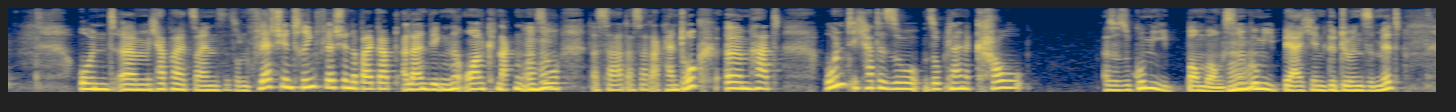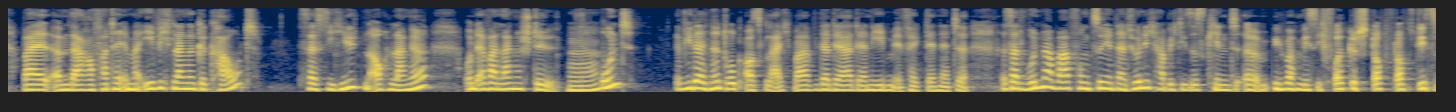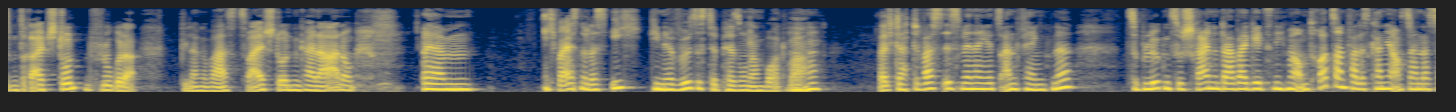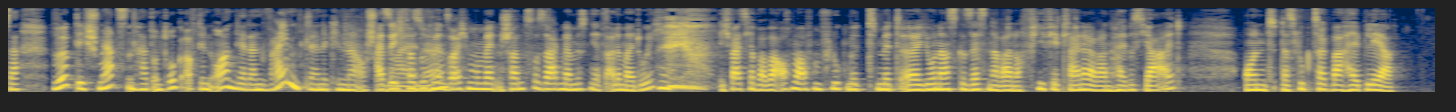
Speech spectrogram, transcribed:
Und ähm, ich habe halt so ein, so ein Fläschchen, Trinkfläschchen dabei gehabt, allein wegen ne, Ohrenknacken und so, dass er, dass er da keinen Druck ähm, hat. Und ich hatte so, so kleine Kau, also so Gummibonbons, ne, Gummibärchen-Gedönse mit, weil ähm, darauf hat er immer ewig lange gekaut. Das heißt, die hielten auch lange und er war lange still. Und wieder ne, Druckausgleich war wieder der der Nebeneffekt der nette. Das hat wunderbar funktioniert. Natürlich habe ich dieses Kind äh, übermäßig vollgestopft auf diesem drei Stunden Flug oder wie lange war es? Zwei Stunden, keine Ahnung. Ähm, ich weiß nur, dass ich die nervöseste Person an Bord war. Mhm. Weil ich dachte, was ist, wenn er jetzt anfängt, ne? zu blöken, zu schreien. Und dabei geht es nicht mehr um Trotzanfall. Es kann ja auch sein, dass er wirklich Schmerzen hat und Druck auf den Ohren. Ja, dann weinen kleine Kinder auch schon. Also ich versuche ne? mir in solchen Momenten schon zu sagen, da müssen jetzt alle mal durch. Ja. Ich weiß, ich habe aber auch mal auf dem Flug mit, mit äh, Jonas gesessen. Da war er noch viel, viel kleiner. Da war ein halbes Jahr alt. Und das Flugzeug war halb leer.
